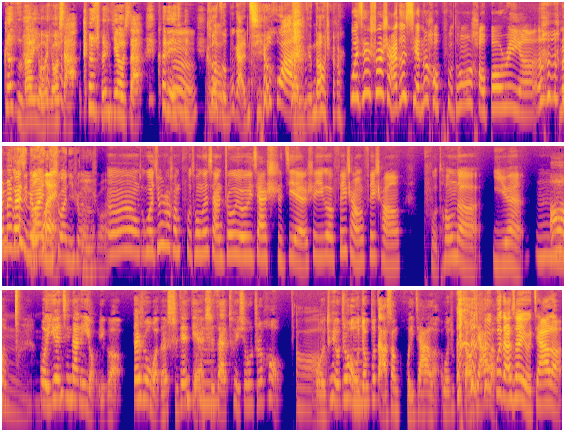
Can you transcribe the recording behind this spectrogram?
鸽子呢？有有啥？鸽子你有啥？快点！嗯，科子不敢接话了，已经到这儿。我在说啥都显得好普通，好 boring 啊。没没关系，没关系，你说，你说，嗯你说。嗯，我就是很普通的想周游一下世界，是一个非常非常普通的医院。哦嗯。我医院清单里有一个，但是我的时间点是嗯。在退休之后。哦。我退休之后，我就嗯。不打算回家了，我就不着家了。不打算有家了。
